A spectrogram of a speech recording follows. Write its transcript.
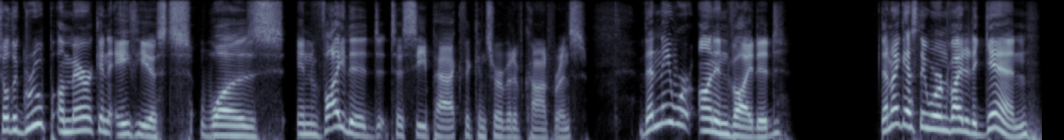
So the group American Atheists was invited to CPAC, the conservative conference. Then they were uninvited. Then I guess they were invited again.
